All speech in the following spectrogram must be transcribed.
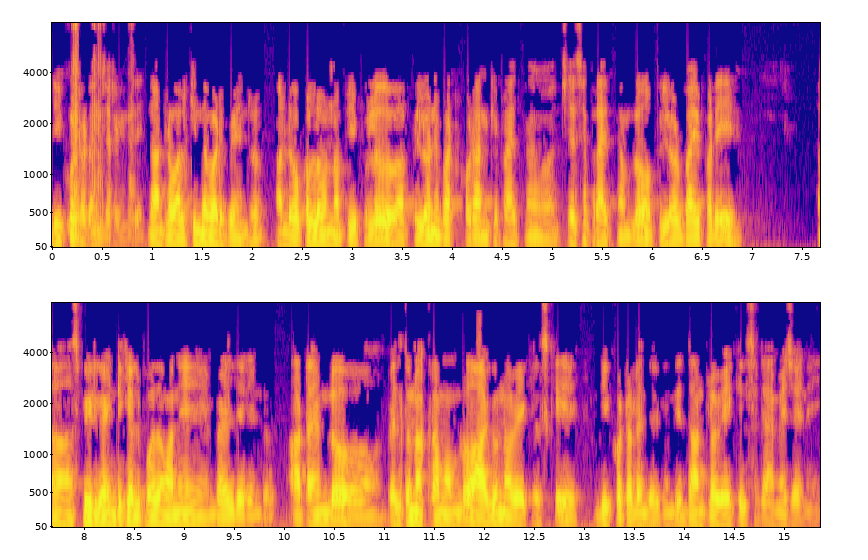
ఢీ కొట్టడం జరిగింది. దాంట్లో వాళ్ళు కింద పడిపోయినారు. ఆ లోకల్లో ఉన్న పీపుల్ ఆ పిల్లోని పట్టుకోవడానికి ప్రయత్నం చేసే ప్రయత్నంలో పిల్లోడు భయపడి స్పీడ్గా ఇంటికి వెళ్ళిపోదామని బయలుదేరిండు. ఆ టైంలో వెళ్తున్న క్రమంలో ఆగి ఉన్న వెహికల్స్కి ఢీ కొట్టడం జరిగింది. దాంట్లో వెహికల్స్ డ్యామేజ్ అయినాయి.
